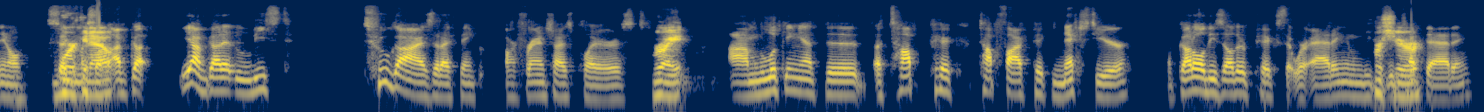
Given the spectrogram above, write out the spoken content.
you know, Work it out. I've got yeah, I've got at least two guys that I think are franchise players. Right. I'm looking at the a top pick, top five pick next year. I've got all these other picks that we're adding, and we, For we sure. kept adding.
